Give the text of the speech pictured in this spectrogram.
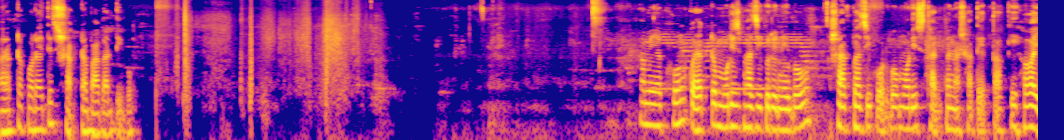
আর একটা কড়াইতে শাকটা বাগার দিব। আমি এখন কয়েকটা মরিচ ভাজি করে নেব। শাক ভাজি করব, মরিচ থাকবে না সাথে, তা কি হয়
